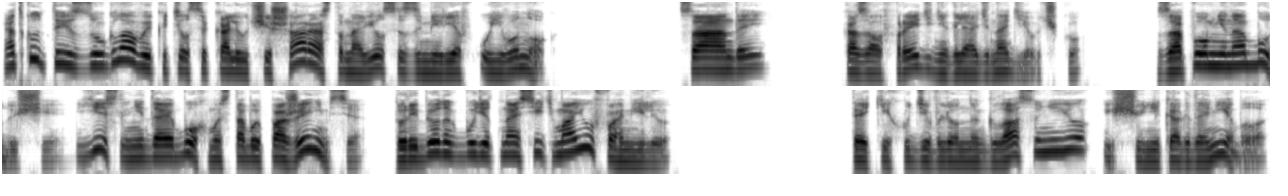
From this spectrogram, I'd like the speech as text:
Откуда-то из-за угла выкатился колючий шар и остановился, замерев у его ног. «Сандей», — сказал Фредди, не глядя на девочку, — «запомни на будущее, если, не дай бог, мы с тобой поженимся, то ребенок будет носить мою фамилию». Таких удивленных глаз у нее еще никогда не было.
